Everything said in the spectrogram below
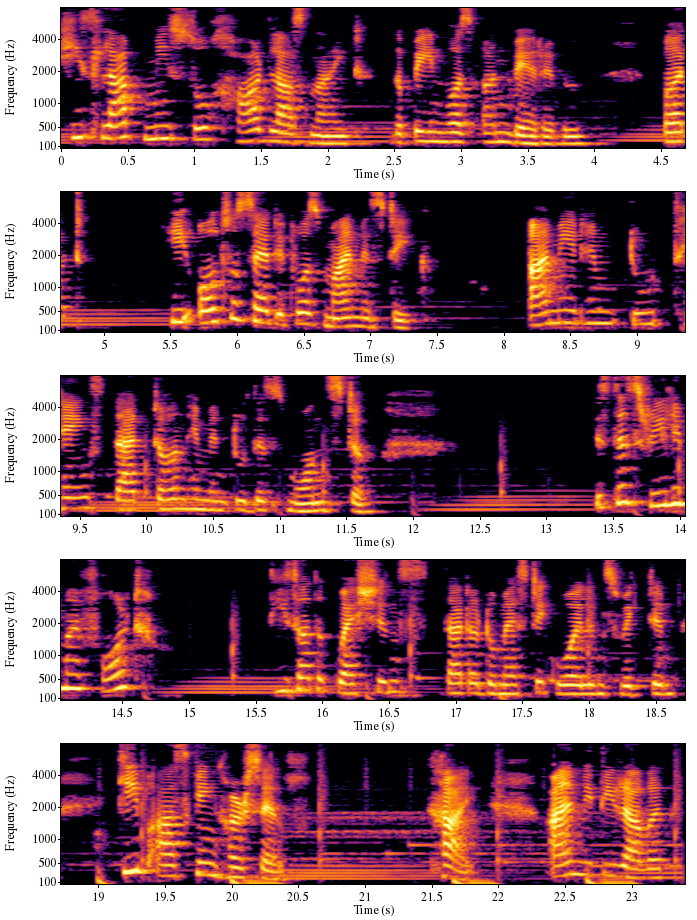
He slapped me so hard last night, the pain was unbearable. But he also said it was my mistake. I made him do things that turned him into this monster. Is this really my fault? These are the questions that a domestic violence victim keep asking herself. Hi, I'm Iti Rawat.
